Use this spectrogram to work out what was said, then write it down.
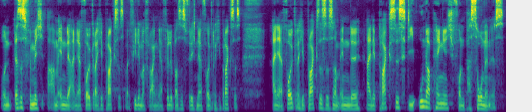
Und das ist für mich am Ende eine erfolgreiche Praxis, weil viele immer fragen, ja Philipp, was ist für dich eine erfolgreiche Praxis? Eine erfolgreiche Praxis ist am Ende eine Praxis, die unabhängig von Personen ist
